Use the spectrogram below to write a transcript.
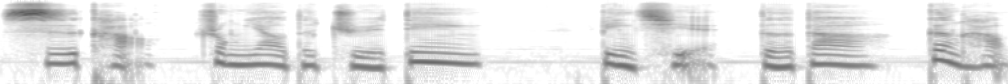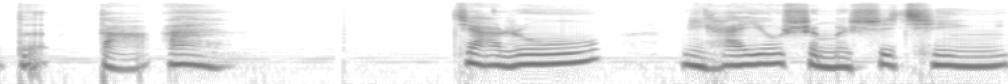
思考重要的决定，并且得到更好的答案。假如你还有什么事情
